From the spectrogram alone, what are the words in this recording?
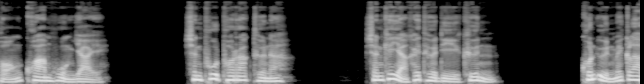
ของความห่วงใย ฉันพูดเพราะรักเธอนะ ฉันแค่อยากให้เธอดีขึ้น คนอื่นไม่กล้า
